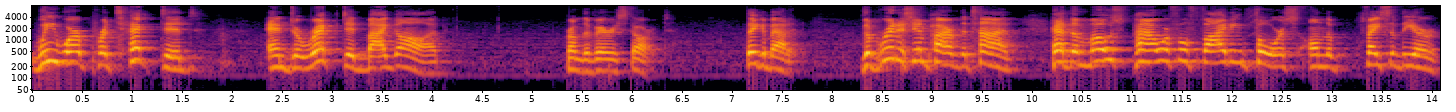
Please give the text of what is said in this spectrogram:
we were protected and directed by God from the very start. Think about it. The British Empire of the time had the most powerful fighting force on the face of the earth.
